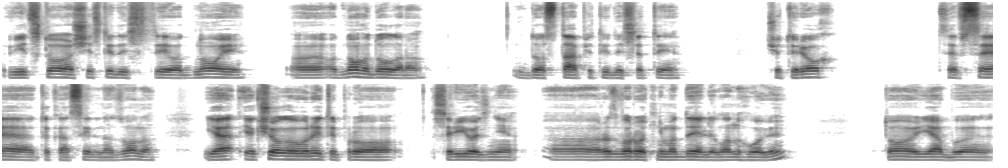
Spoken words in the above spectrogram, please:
від 161 е, одного долара до 154. Це все така сильна зона. Я, якщо говорити про серйозні е, розворотні моделі лонгові, то я би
